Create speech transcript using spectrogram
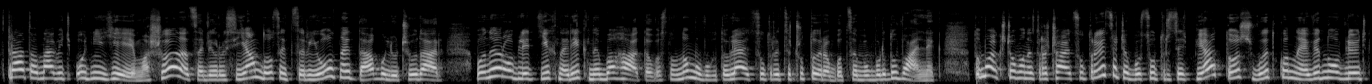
Втрата навіть однієї машини це для росіян досить серйозний та болючий удар. Вони роблять їх на рік небагато. В основному виготовляють су 34 бо це бомбардувальник. Тому, якщо вони втрачають су 30 або су 35 то швидко не відновлюють,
